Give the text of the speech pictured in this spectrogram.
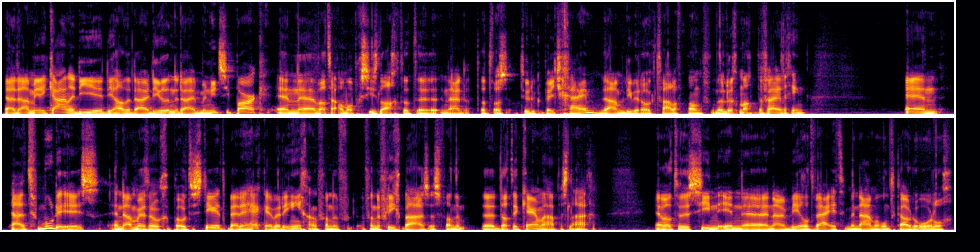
ja, de Amerikanen die, die, hadden daar, die runden daar het munitiepark. En eh, wat er allemaal precies lag, dat, eh, nou, dat, dat was natuurlijk een beetje geheim. Daarom liepen er ook twaalf man van de luchtmachtbeveiliging. En ja, het vermoeden is, en daarom werd er ook geprotesteerd bij de hekken, bij de ingang van de, van de vliegbasis, van de, uh, dat er kernwapens lagen. En wat we zien in, uh, nou, wereldwijd, met name rond de Koude Oorlog,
